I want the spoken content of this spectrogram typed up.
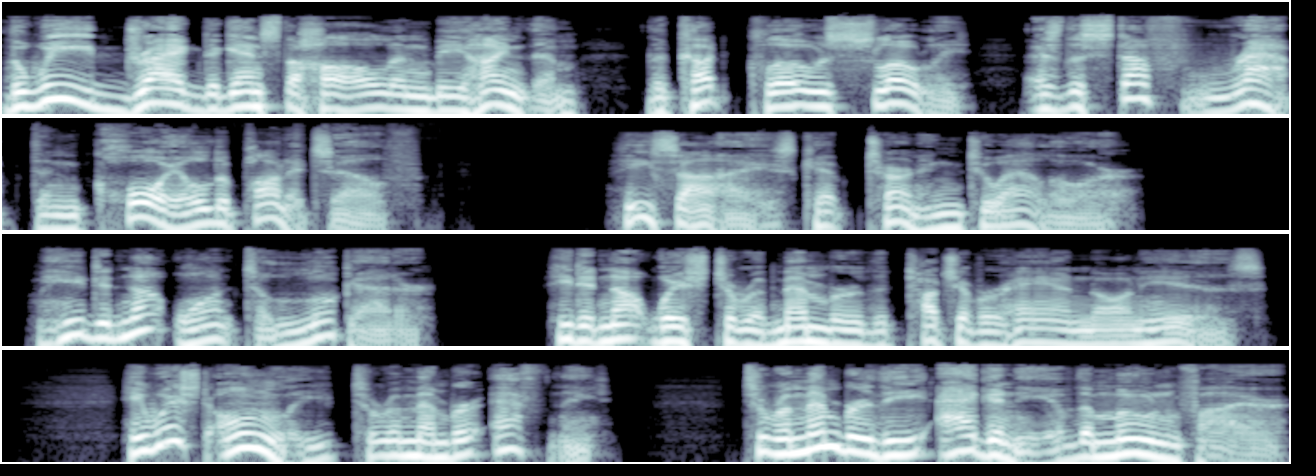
The weed dragged against the hull, and behind them, the cut closed slowly as the stuff wrapped and coiled upon itself. Heath's eyes kept turning to Alor. He did not want to look at her. He did not wish to remember the touch of her hand on his. He wished only to remember Ethne, to remember the agony of the moonfire,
